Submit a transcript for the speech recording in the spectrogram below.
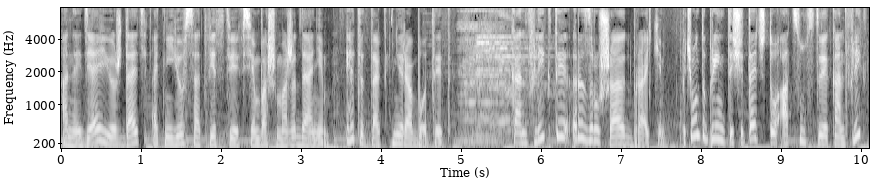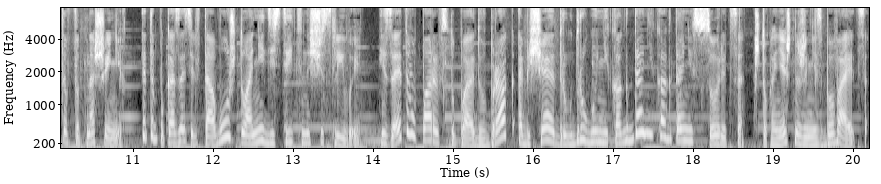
а найдя ее, ждать от нее соответствия всем вашим ожиданиям. Это так не работает. Конфликты разрушают браки. Почему-то принято считать, что отсутствие конфликтов в отношениях – это показатель того, что они действительно счастливые. Из-за этого пары вступают в брак, обещая друг другу никогда-никогда не ссориться, что, конечно же, не сбывается.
